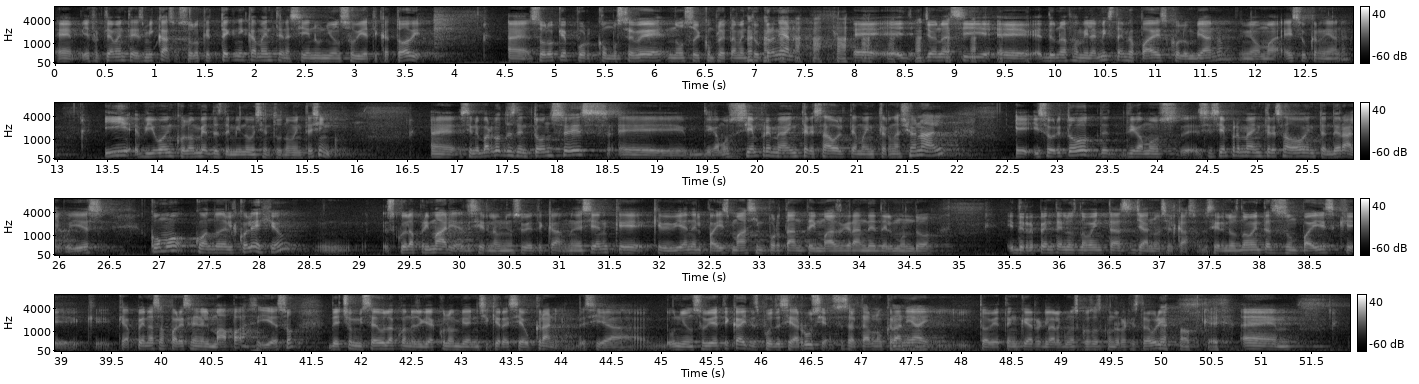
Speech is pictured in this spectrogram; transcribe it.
Eh, y efectivamente es mi caso, solo que técnicamente nací en Unión Soviética todavía. solo que por como se ve no soy completamente ucraniano. yo nací de una familia mixta, mi papá es colombiano, mi mamá es ucraniana y vivo en Colombia desde 1995. Eh, sin embargo, desde entonces, eh, digamos, siempre me ha interesado el tema internacional eh, y sobre todo, digamos, siempre me ha interesado entender algo y es cómo cuando en el colegio, mm, escuela primaria, es decir, en la Unión Soviética, me decían que, que vivía en el país más importante y más grande del mundo y de repente en los 90 ya no es el caso. Es decir, en los 90 es un país que, que, apenas aparece en el mapa y eso. De hecho, mi cédula cuando llegué a Colombia ni siquiera decía Ucrania, decía Unión Soviética y después decía Rusia. Se saltaron Ucrania y, todavía tengo que arreglar algunas cosas con la registraduría. okay. Em,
